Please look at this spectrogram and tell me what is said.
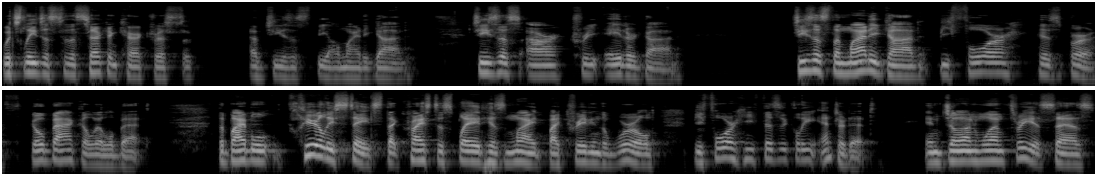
Which leads us to the second characteristic of Jesus, the Almighty God. Jesus, our Creator God. Jesus, the mighty God, before his birth. Go back a little bit. The Bible clearly states that Christ displayed his might by creating the world before he physically entered it. In John 1 3, it says,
